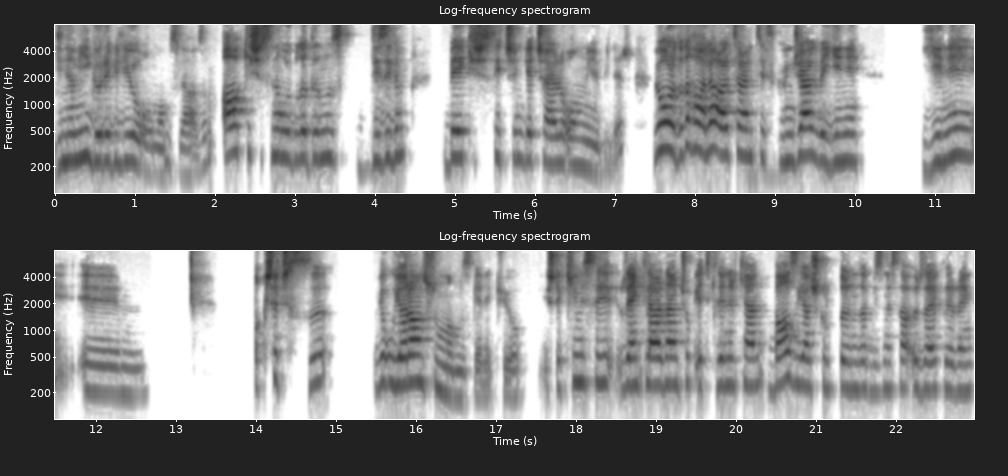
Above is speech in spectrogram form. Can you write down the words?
dinamiği görebiliyor olmamız lazım. A kişisine uyguladığınız dizilim B kişisi için geçerli olmayabilir. Ve orada da hala alternatif, güncel ve yeni yeni e, bakış açısı ve uyaran sunmamız gerekiyor. İşte kimisi renklerden çok etkilenirken bazı yaş gruplarında biz mesela özellikle renk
